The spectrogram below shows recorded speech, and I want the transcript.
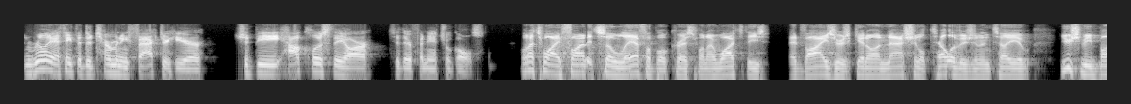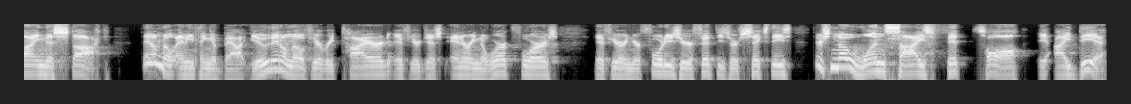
And really, I think the determining factor here should be how close they are to their financial goals. Well, that's why I find it so laughable, Chris, when I watch these advisors get on national television and tell you, you should be buying this stock. They don't know anything about you. They don't know if you're retired, if you're just entering the workforce, if you're in your 40s or your 50s or 60s. There's no one size fits all idea.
